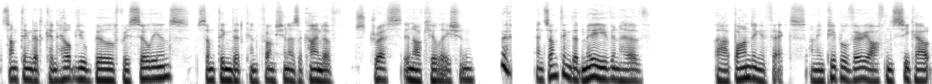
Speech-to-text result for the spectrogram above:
Something that can help you build resilience, something that can function as a kind of stress inoculation, and something that may even have uh, bonding effects. I mean, people very often seek out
